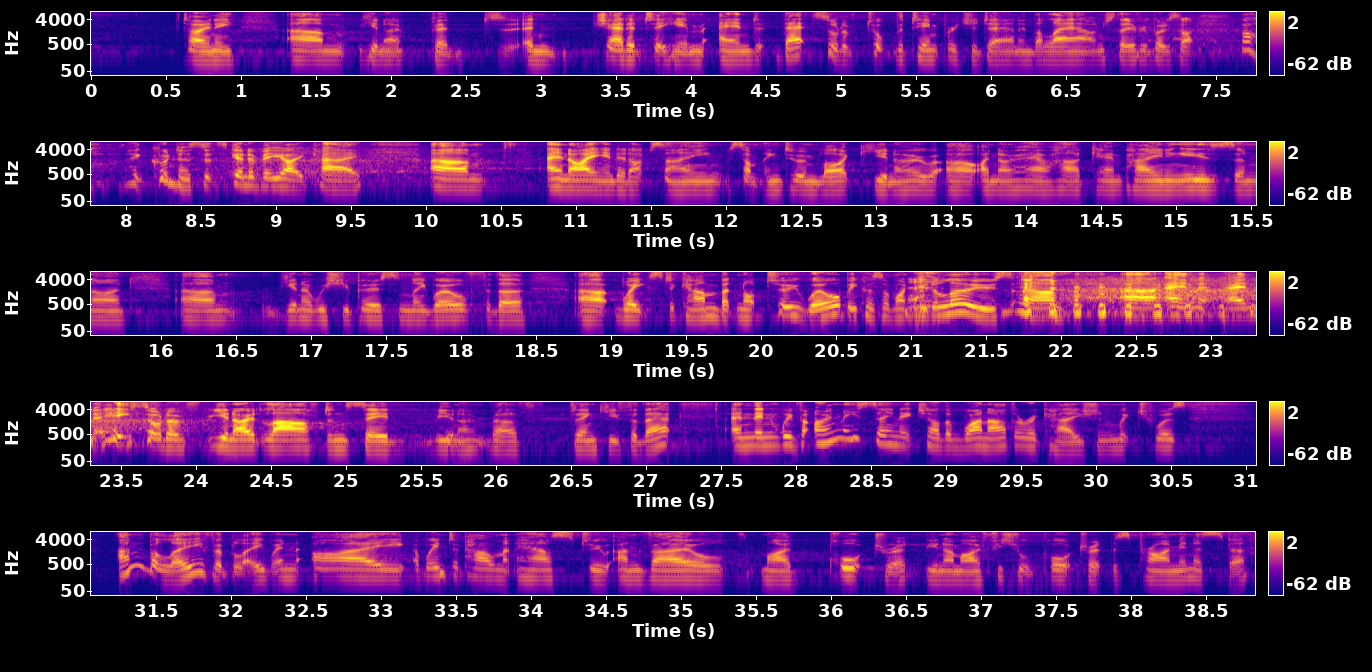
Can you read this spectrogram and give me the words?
Tony, um, you know, but, and chatted to him, and that sort of took the temperature down in the lounge. That everybody's like, "Oh, thank goodness, it's going to be okay." Um, and I ended up saying something to him like, you know, uh, I know how hard campaigning is, and I, um, you know, wish you personally well for the uh, weeks to come, but not too well because I want you to lose. Um, uh, and and he sort of, you know, laughed and said, you know, uh, thank you for that. And then we've only seen each other one other occasion, which was unbelievably when I went to Parliament House to unveil my portrait, you know, my official portrait as Prime Minister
